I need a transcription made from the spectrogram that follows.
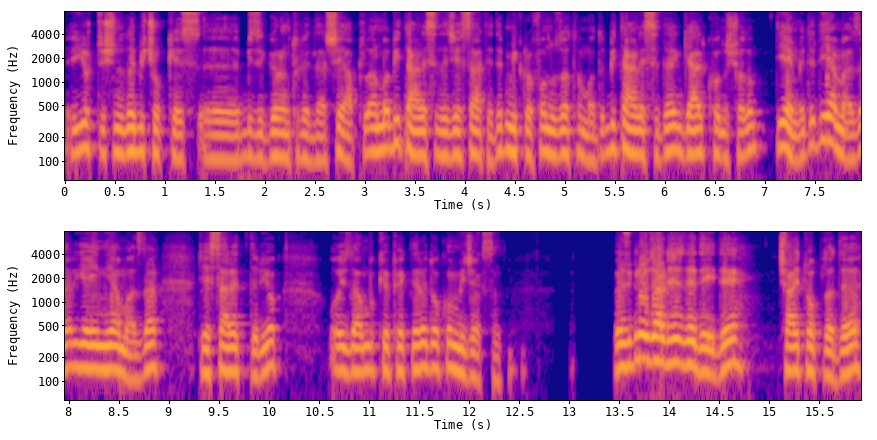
E, yurt dışında da birçok kez e, bizi görüntülediler, şey yaptılar ama bir tanesi de cesaret edip mikrofon uzatamadı. Bir tanesi de gel konuşalım diyemedi. Diyemezler, yayınlayamazlar. Cesaretleri yok. O yüzden bu köpeklere dokunmayacaksın. Özgür Özel Rize'deydi. Çay topladı.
